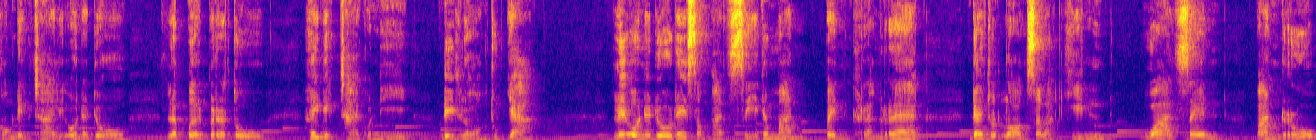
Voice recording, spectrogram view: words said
ของเด็กชายลีโอนาโด และเปิดประตูให้เด็กชายคนนี้ได้ลองทุกอย่างลีโอนาโดได้สัมผัสสีน้ำมันเป็นครั้งแรก ได้ทดลองสลักหิน วาดเส้น ปั้นรูป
